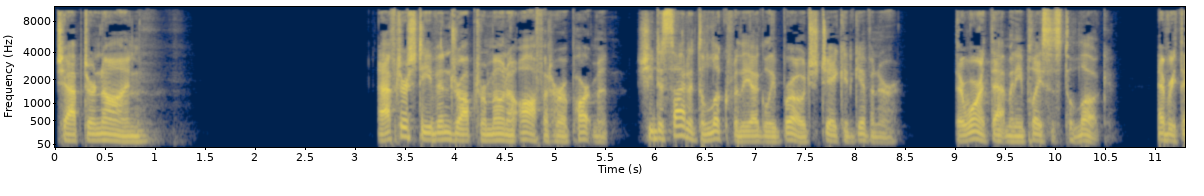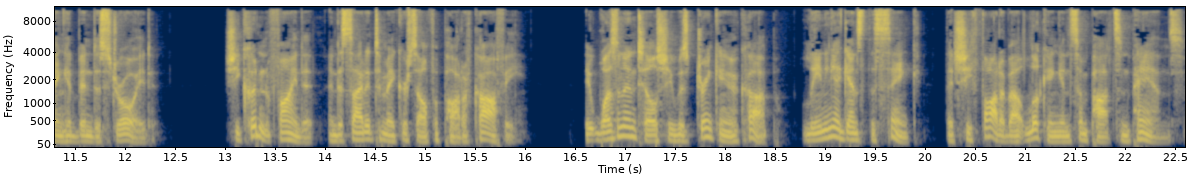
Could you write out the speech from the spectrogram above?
Chapter 9 After Stephen dropped Ramona off at her apartment, she decided to look for the ugly brooch Jake had given her. There weren't that many places to look. Everything had been destroyed. She couldn't find it and decided to make herself a pot of coffee. It wasn't until she was drinking a cup, leaning against the sink, that she thought about looking in some pots and pans.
